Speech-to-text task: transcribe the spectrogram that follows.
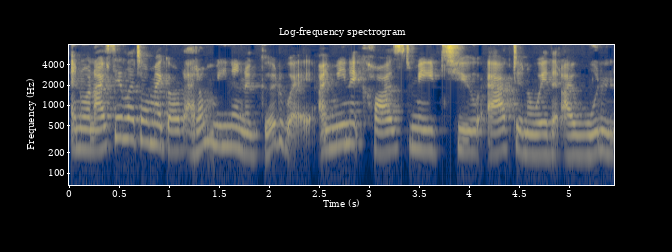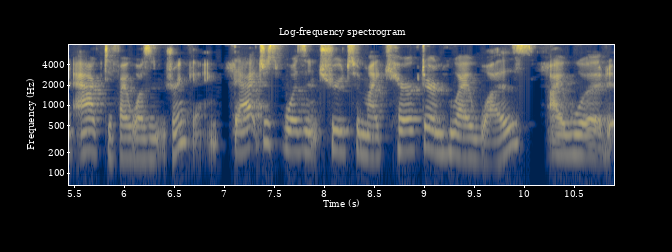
and when I say let down my guard, I don't mean in a good way. I mean it caused me to act in a way that I wouldn't act if I wasn't drinking. That just wasn't true to my character and who I was. I would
